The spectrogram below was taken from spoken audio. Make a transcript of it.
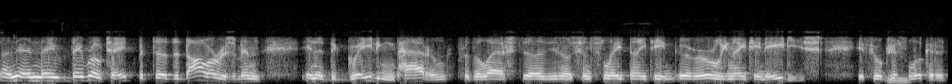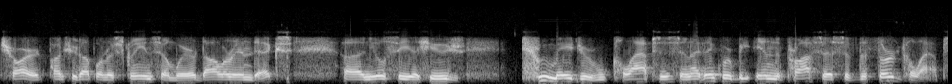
and, and they they rotate, but uh, the dollar has been in a degrading pattern for the last uh, you know since late nineteen uh, early nineteen eighties. If you'll just mm-hmm. look at a chart, punch it up on a screen somewhere, dollar index, uh, and you'll see a huge two major collapses, and I think we're in the process of the third collapse.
